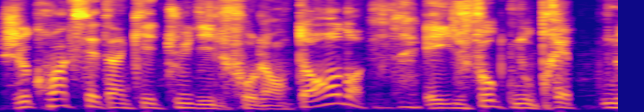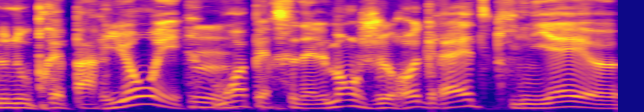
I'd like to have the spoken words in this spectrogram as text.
Je crois que cette inquiétude, il faut l'entendre et il faut que nous pré- nous, nous préparions. Et Hmm. moi personnellement, je regrette qu'il n'y ait euh,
